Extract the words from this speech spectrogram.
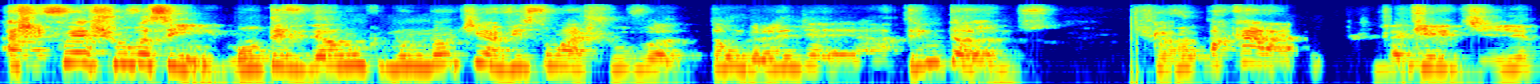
Acho que foi a chuva assim. Montevideo não, não, não tinha visto uma chuva tão grande há 30 anos. Choveu pra caralho naquele dia.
